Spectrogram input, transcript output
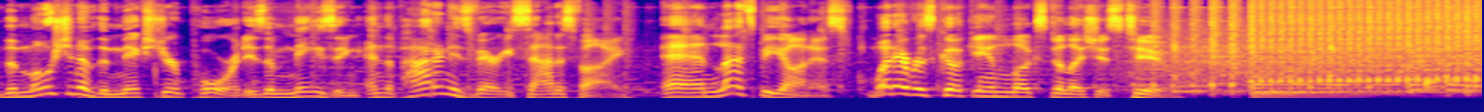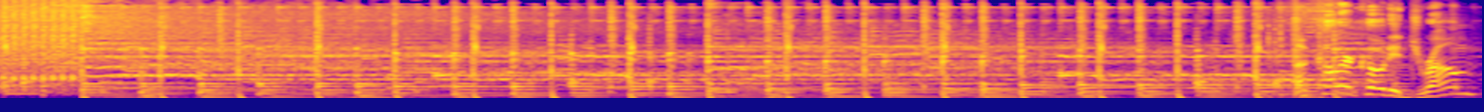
The motion of the mixture poured is amazing and the pattern is very satisfying. And let's be honest, whatever's cooking looks delicious too. A color-coded drum?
